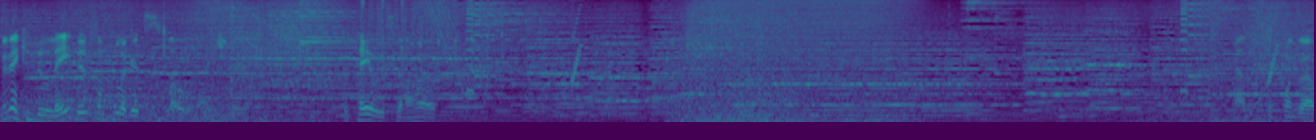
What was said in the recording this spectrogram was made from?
Maybe I can delay this until I get slow, actually. The tail is gonna hurt. Point where I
